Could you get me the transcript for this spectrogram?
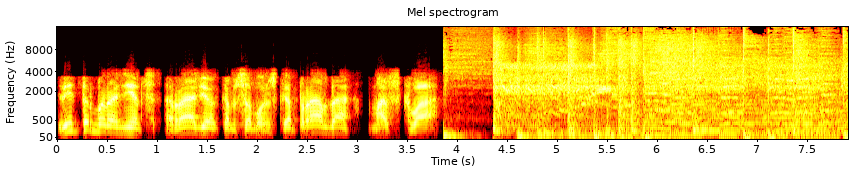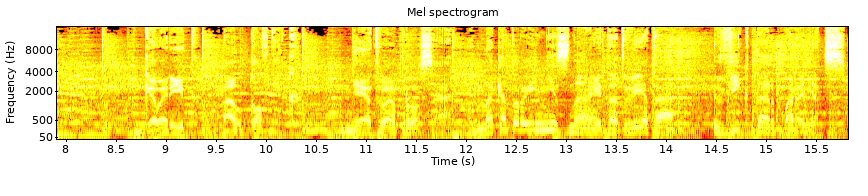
Виктор Баранец, радио «Комсомольская правда», Москва. Говорит полковник. Нет вопроса, на который не знает ответа Виктор Баранец.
